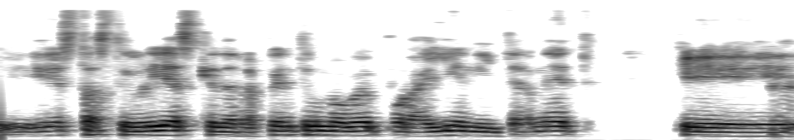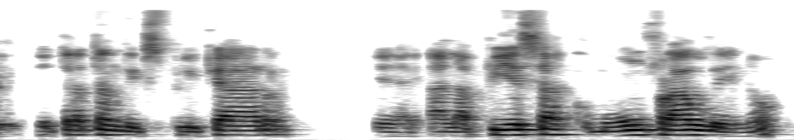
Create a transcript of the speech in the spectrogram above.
eh, estas teorías que de repente uno ve por ahí en internet que, que tratan de explicar eh, a la pieza como un fraude, ¿no?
